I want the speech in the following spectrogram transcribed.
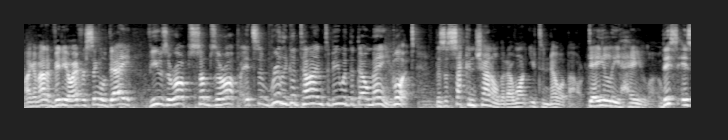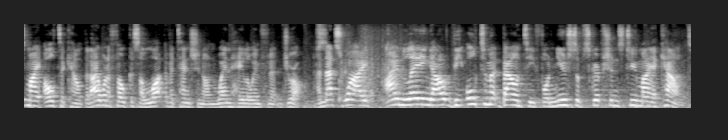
Like I've had a video every single day, views are up, subs are up, it's a really good time to be with the domain. But there's a second channel that I want you to know about, Daily Halo. This is my alt account that I want to focus a lot of attention on when Halo Infinite drops. And that's why I'm laying out the ultimate bounty for new subscriptions to my account,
